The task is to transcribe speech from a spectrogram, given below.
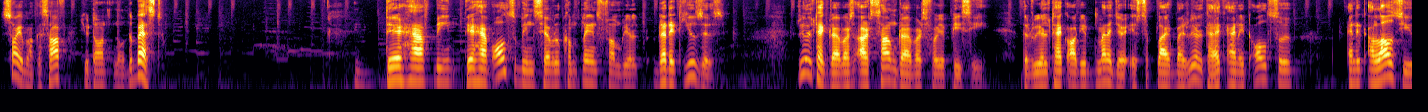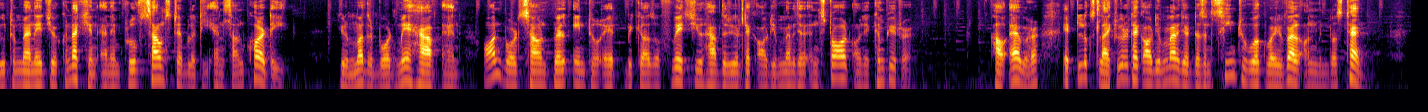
Sorry Microsoft, you don't know the best. There have been there have also been several complaints from Reddit users. Realtek drivers are sound drivers for your PC. The Realtek Audio Manager is supplied by Realtek and it also and it allows you to manage your connection and improve sound stability and sound quality. Your motherboard may have an onboard sound built into it because of which you have the Realtek Audio Manager installed on your computer. However, it looks like Realtek Audio Manager doesn't seem to work very well on Windows 10,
